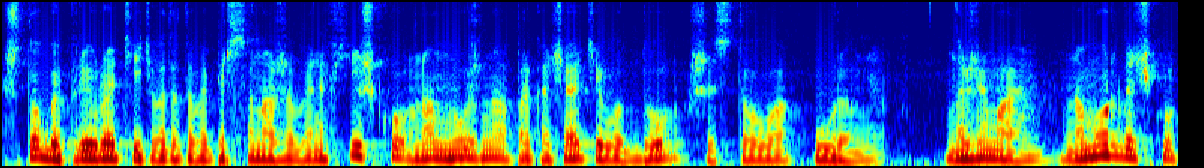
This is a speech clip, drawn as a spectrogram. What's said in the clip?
Чтобы превратить вот этого персонажа в NFT, нам нужно прокачать его до шестого уровня. Нажимаем на мордочку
